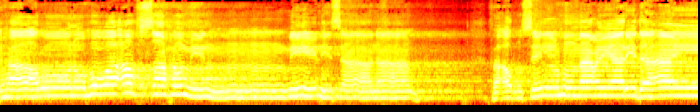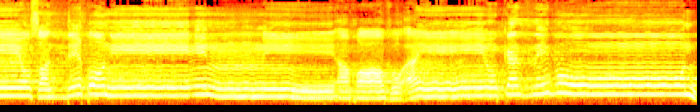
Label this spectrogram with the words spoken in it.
هارون هو أفصح مني لسانا. فأرسله معي رد أن يصدقني إني أخاف أن يكذبون.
